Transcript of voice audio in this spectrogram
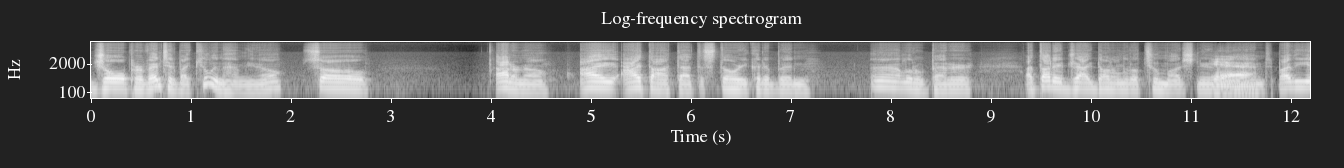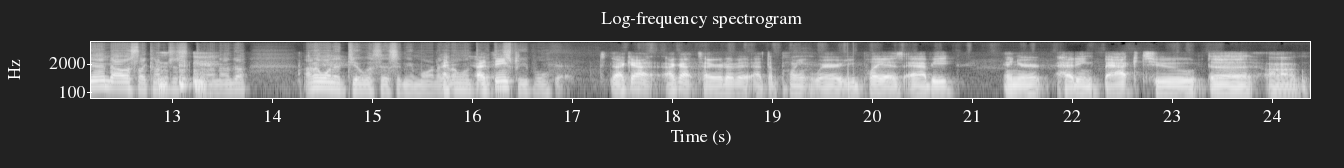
Joel prevented by killing him. You know, so I don't know. I I thought that the story could have been eh, a little better. I thought it dragged on a little too much near the end. By the end, I was like, I'm just done. I don't, I don't want to deal with this anymore. Like, I, don't want to I deal with these people. I got I got tired of it at the point where you play as Abby and you're heading back to the um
